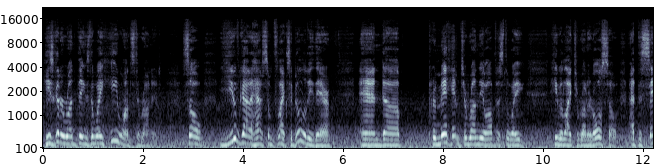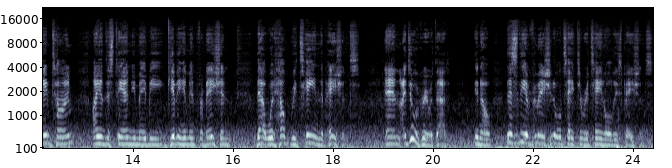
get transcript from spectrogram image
He's going to run things the way he wants to run it. So you've got to have some flexibility there, and uh, permit him to run the office the way he would like to run it also. At the same time, I understand you may be giving him information that would help retain the patients. And I do agree with that. You know, this is the information it will take to retain all these patients,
